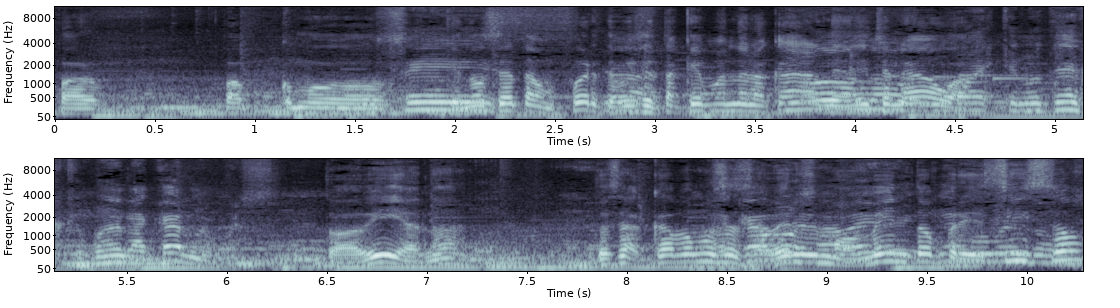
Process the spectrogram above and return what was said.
para como que no sea tan fuerte, porque se está quemando la carne, No, échale no, agua. No, es que no tienes que poner la carne, pues. Todavía, ¿no? Entonces acá vamos a saber vamos el a ver momento preciso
